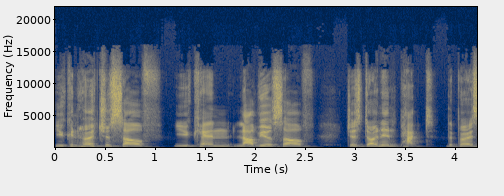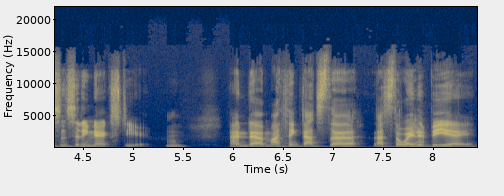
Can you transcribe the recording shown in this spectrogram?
You can hurt yourself. You can love yourself. Just don't impact the person sitting next to you. Mm. And um, I think that's the that's the way Yeah. to be. A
